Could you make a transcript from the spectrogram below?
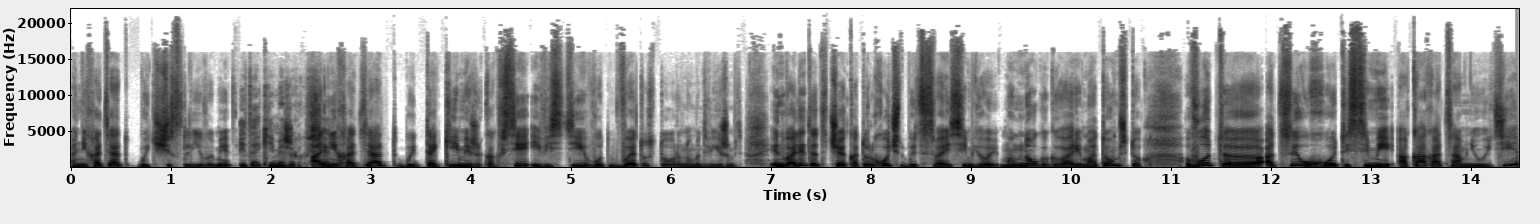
они хотят быть счастливыми. И такими же, как все. Они хотят быть такими же, как все, и вести вот в эту сторону мы движемся. Инвалид – это человек, который хочет быть со своей семьей. Мы много говорим о том, что вот э, отцы уходят из семей, а как отцам не уйти,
